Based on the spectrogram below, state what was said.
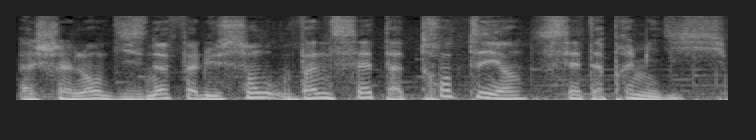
à Chaland, 19 à Luçon, 27 à 31 Hein, cet après-midi.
